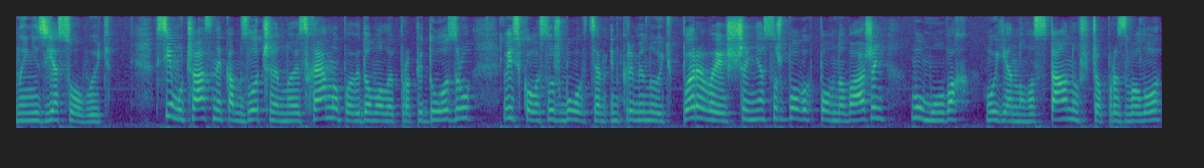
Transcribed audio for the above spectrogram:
нині з'ясовують. Всім учасникам злочинної схеми повідомили про підозру. Військовослужбовцям інкримінують перевищення службових повноважень в умовах воєнного стану, що призвело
